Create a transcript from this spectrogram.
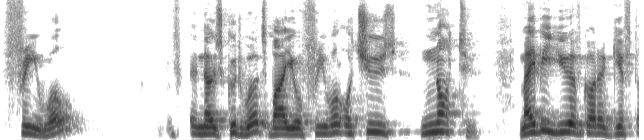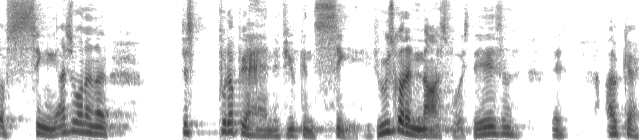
free will, in those good works by your free will, or choose not to. Maybe you have got a gift of singing. I just want to know, just put up your hand if you can sing. If Who's got a nice voice? There's a, okay.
